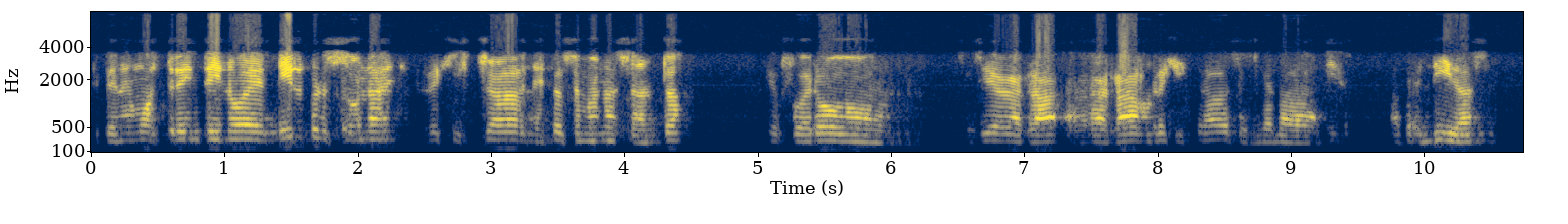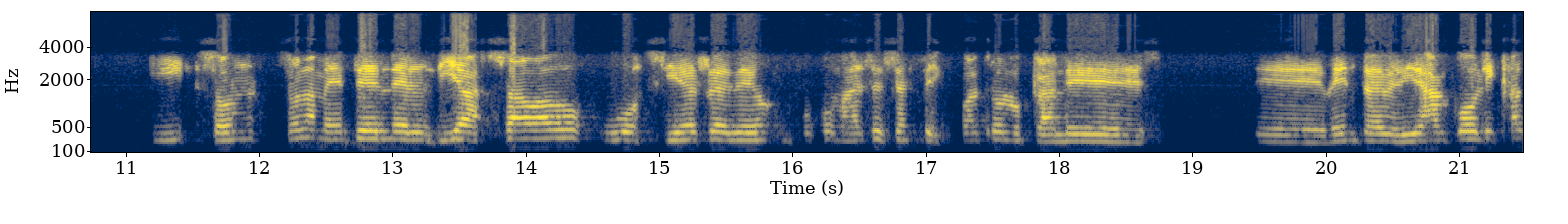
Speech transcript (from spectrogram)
que tenemos 39 mil personas registradas en esta Semana Santa que fueron agarradas, agarradas registradas, serían aprendidas y son solamente en el día sábado hubo cierre de un poco más de 64 locales de venta de bebidas alcohólicas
